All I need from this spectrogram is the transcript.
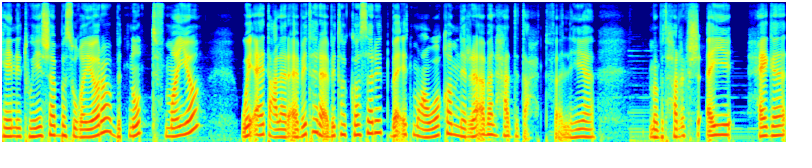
كانت وهي شابة صغيرة بتنط في مية وقعت على رقبتها رقبتها اتكسرت بقت معوقة من الرقبة لحد تحت فاللي هي ما بتحركش أي حاجة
